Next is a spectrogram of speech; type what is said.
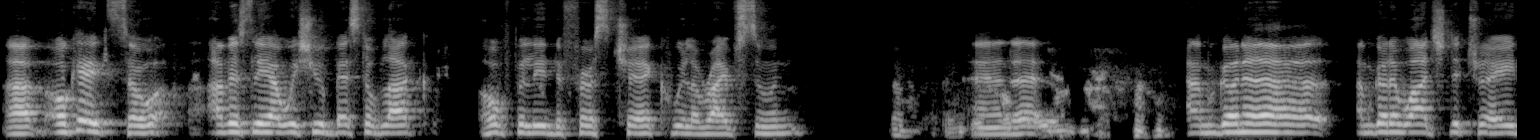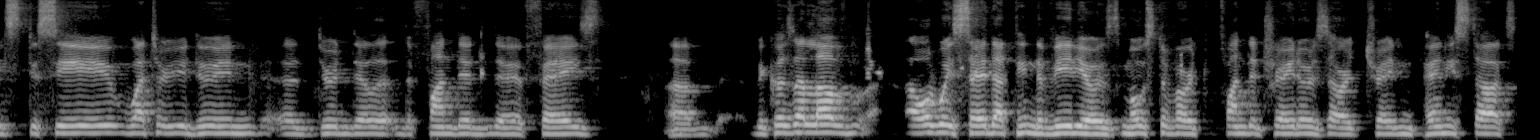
Uh, okay, so obviously, I wish you best of luck. Hopefully, the first check will arrive soon. And uh, I'm gonna I'm gonna watch the trades to see what are you doing uh, during the the funded uh, phase um, because I love. I always say that in the videos. Most of our funded traders are trading penny stocks,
